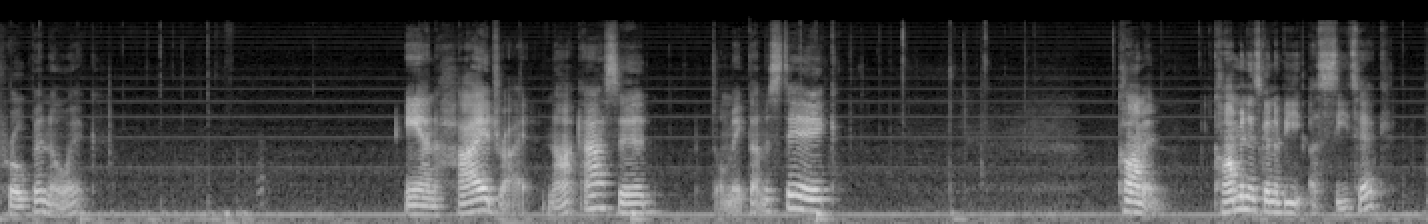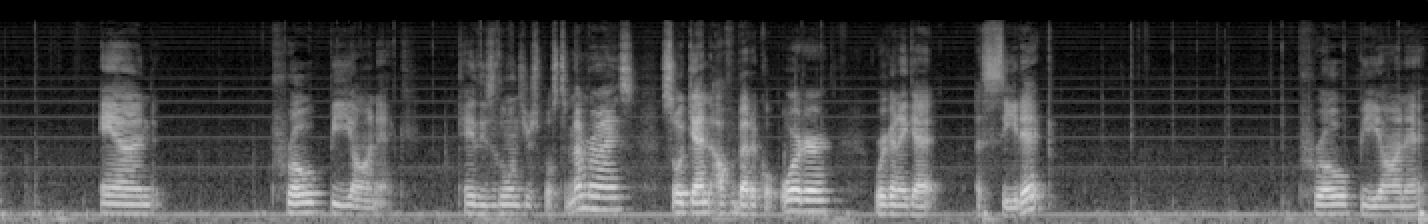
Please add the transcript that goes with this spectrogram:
propanoic, anhydride, not acid. Don't make that mistake. Common. Common is going to be acetic and propionic. Okay, these are the ones you're supposed to memorize. So again, alphabetical order, we're going to get acetic, propionic,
